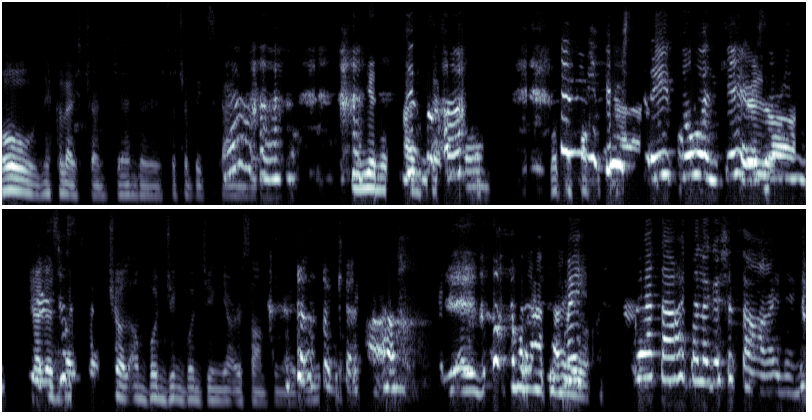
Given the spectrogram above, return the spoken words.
oh nikolai's transgender such a big scandal Yeah. Diba? transsexual. I mean, if you're straight, no one cares. I mean, you're jealous just bisexual ang bunjing-bunjing niya or something right I mean, Okay. Ah, I mean, I- wala tayo. May- May atake talaga siya sa akin. Eh, no?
